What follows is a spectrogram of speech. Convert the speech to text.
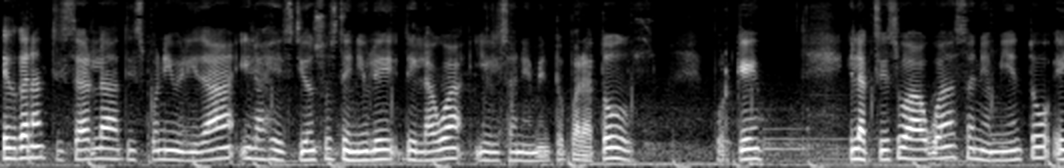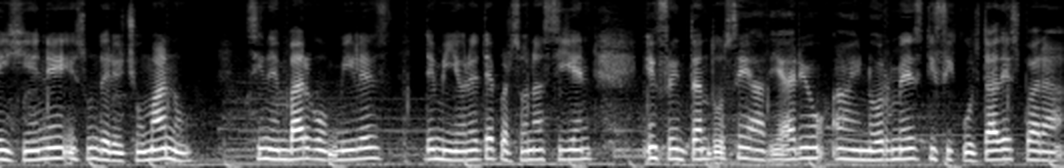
Es garantizar la disponibilidad y la gestión sostenible del agua y el saneamiento para todos. ¿Por qué? El acceso a agua, saneamiento e higiene es un derecho humano. Sin embargo, miles de millones de personas siguen enfrentándose a diario a enormes dificultades para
